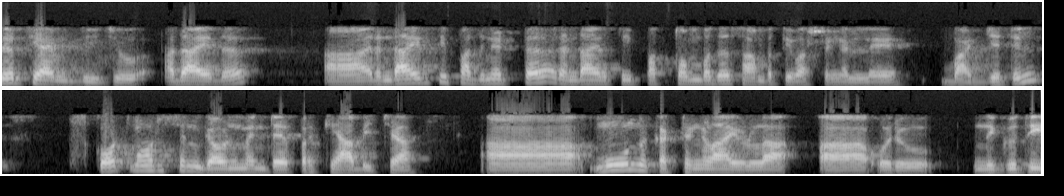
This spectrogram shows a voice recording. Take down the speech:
തീർച്ചയായും ബിജു. അതായത് രണ്ടായിരത്തി പതിനെട്ട് രണ്ടായിരത്തി പത്തൊമ്പത് സാമ്പത്തിക വർഷങ്ങളിലെ ബഡ്ജറ്റിൽ സ്കോട്ട് മോറിസൺ ഗവൺമെന്റ് പ്രഖ്യാപിച്ച മൂന്ന് ഘട്ടങ്ങളായുള്ള ഒരു നികുതി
